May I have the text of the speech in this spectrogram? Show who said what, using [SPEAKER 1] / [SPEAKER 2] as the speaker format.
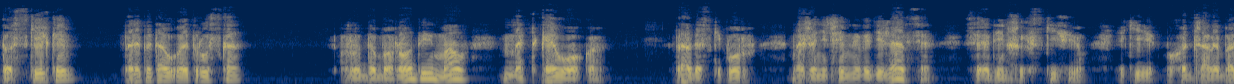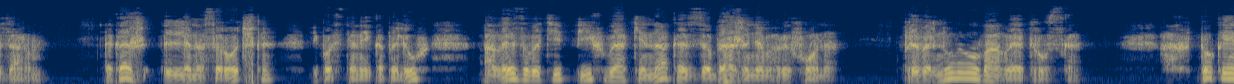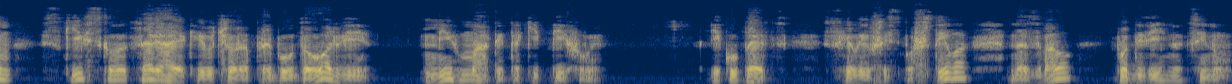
[SPEAKER 1] То скільки? перепитав у Етруска. Рудобородий мав метке око. Правда, Скіпур майже нічим не виділявся серед інших скіфів, які походжали базаром. Така ж ляна сорочка і повстяний капелюх, але золоті піхви Акінака з зображенням грифона привернули увагу Етруска. А хто крім скіфського царя, який учора прибув до Ольвії, міг мати такі піхви? І купець, схилившись поштиво, назвав подвійну ціну.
